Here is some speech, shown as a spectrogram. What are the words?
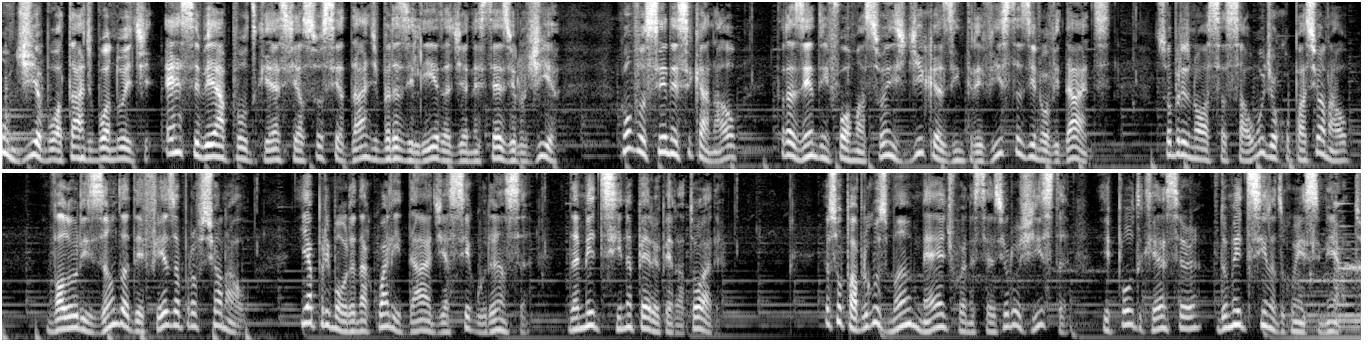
Bom dia, boa tarde, boa noite. SBA Podcast a Sociedade Brasileira de Anestesiologia, com você nesse canal, trazendo informações, dicas, entrevistas e novidades sobre nossa saúde ocupacional, valorizando a defesa profissional e aprimorando a qualidade e a segurança da medicina perioperatória. Eu sou Pablo Guzmán, médico anestesiologista e podcaster do Medicina do Conhecimento.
